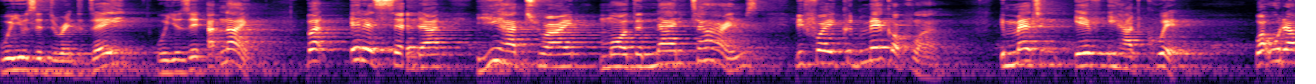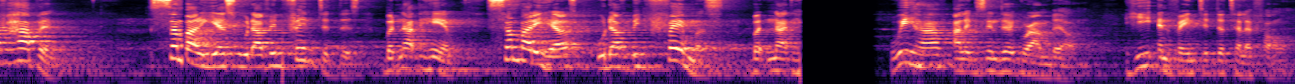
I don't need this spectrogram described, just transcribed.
We use it during the day, we use it at night. But it is said that he had tried more than 90 times before he could make up one. Imagine if he had quit. What would have happened? Somebody else would have invented this, but not him. Somebody else would have been famous, but not him. We have Alexander Graham Bell. He invented the telephone.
